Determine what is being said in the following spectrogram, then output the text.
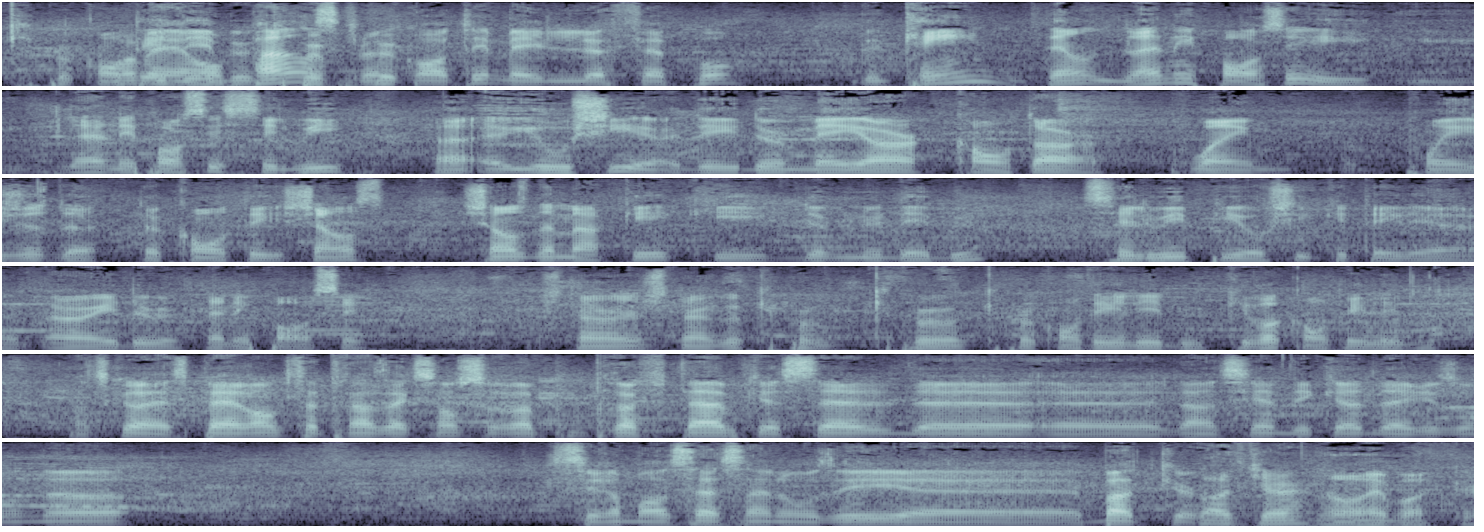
qui peut compter des on buts, qui pense qu'il peut- peut compter, mais il le fait pas. Kane, l'année passée, l'année passée, c'est lui euh, et Yoshi, un des deux meilleurs compteurs. Point, point juste de, de compter. Chance, chance de marquer qui est devenu début. C'est lui et Yoshi qui étaient 1 et 2 l'année passée. C'est un, c'est un gars qui peut, qui, peut, qui peut compter les buts, qui va compter les buts. En tout cas, espérons que cette transaction sera plus profitable que celle de euh, l'ancien des cas de l'Arizona qui s'est ramassé à San Jose, euh, Butker. Ah ouais, Bucker.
